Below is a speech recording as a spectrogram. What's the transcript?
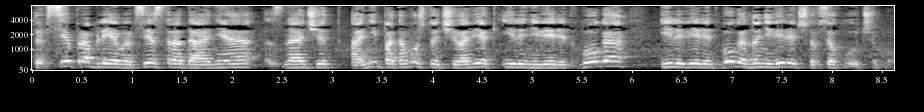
То есть все проблемы, все страдания, значит, они потому, что человек или не верит в Бога, или верит в Бога, но не верит, что все к лучшему.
